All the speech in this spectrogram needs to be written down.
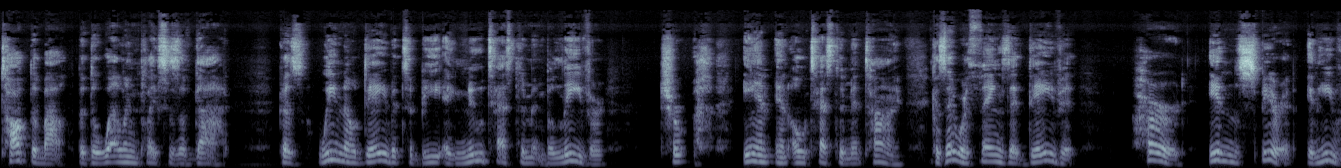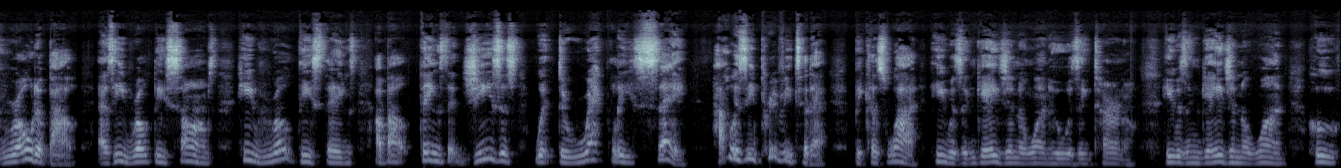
talked about the dwelling places of God because we know David to be a New Testament believer in an Old Testament time because there were things that David heard in the spirit and he wrote about as he wrote these psalms he wrote these things about things that jesus would directly say. How is he privy to that? Because why? He was engaged in the one who was eternal. He was engaged in the one who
